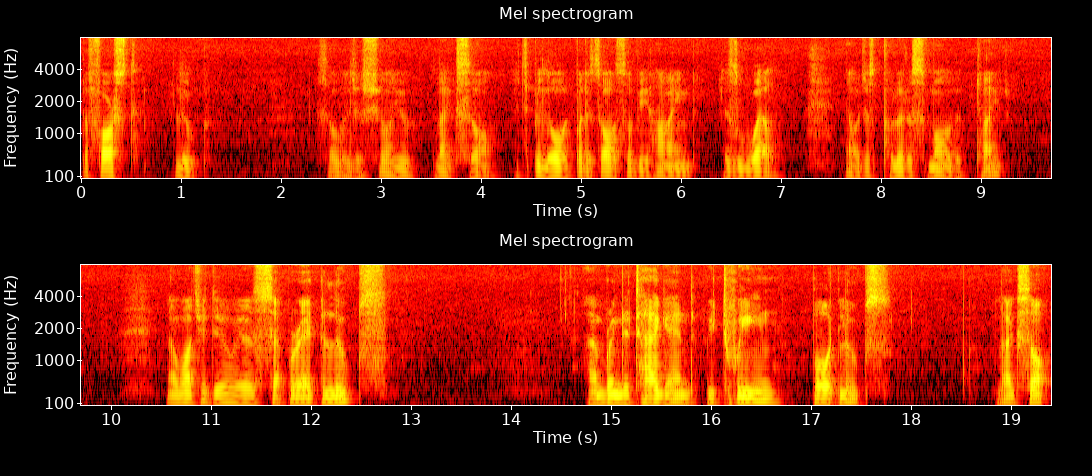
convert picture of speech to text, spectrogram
the first loop. So we'll just show you like so. It's below it but it's also behind as well. Now just pull it a small bit tight. Now what you do is separate the loops and bring the tag end between both loops. Like so.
